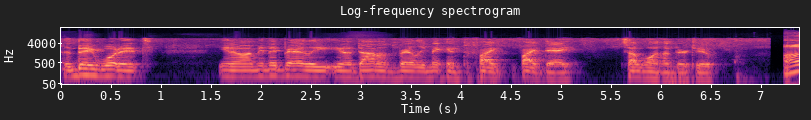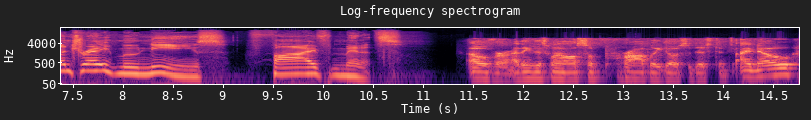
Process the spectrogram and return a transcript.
they wouldn't. You know, I mean, they barely. You know, Donald's barely making it to fight fight day, so I'm going under too. Andre Muniz, five minutes. Over. I think this one also probably goes the distance. I know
